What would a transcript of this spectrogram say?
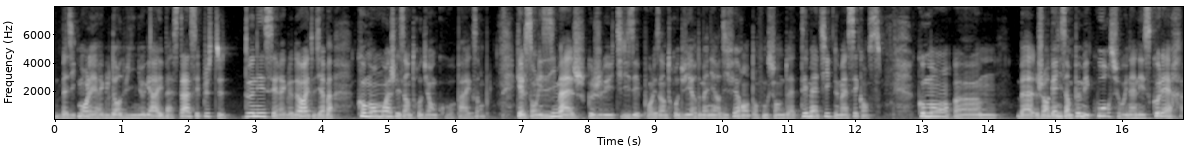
basiquement les règles d'or du yoga et basta. C'est plus de donner ces règles d'or et te dire bah, comment moi je les introduis en cours, par exemple. Quelles sont les images que je vais utiliser pour les introduire de manière différente en fonction de la thématique de ma séquence? Comment euh, bah, j'organise un peu mes cours sur une année scolaire?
